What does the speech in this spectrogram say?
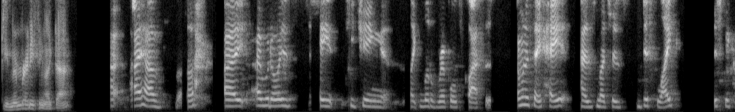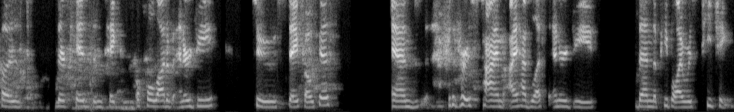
Do you remember anything like that? I, I have. Uh, I I would always hate teaching like little ripples classes. I want to say hate as much as dislike, just because their kids and take a whole lot of energy to stay focused. And for the first time, I had less energy than the people I was teaching,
